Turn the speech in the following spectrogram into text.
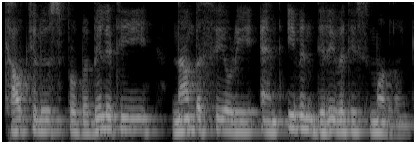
calculus, probability, number theory, and even derivatives modeling.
